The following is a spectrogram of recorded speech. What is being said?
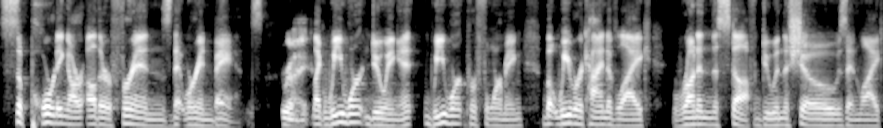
supporting our other friends that were in bands. Right. Like we weren't doing it, we weren't performing, but we were kind of like running the stuff, doing the shows, and like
